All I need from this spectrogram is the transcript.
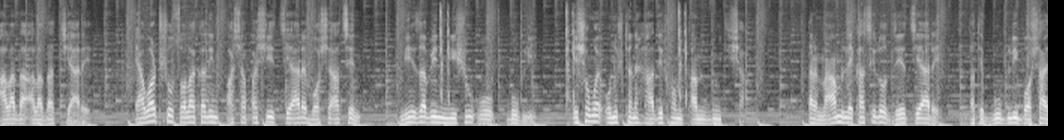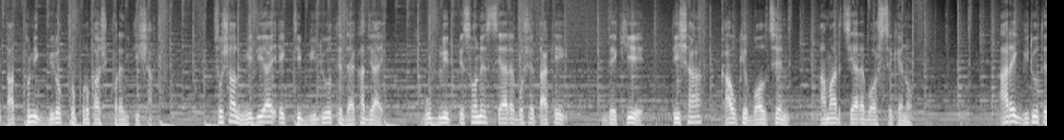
আলাদা আলাদা চেয়ারে। অ্যাওয়ার্ড শো চলাকালীন পাশাপাশি চেয়ারে বসে আছেন মেহজাবিন নিশু ও বুবলি। এ সময় অনুষ্ঠানে হাজির হন তানদিন তিশা। তার নাম লেখা ছিল যে চেয়ারে তাতে বুবলি বসায় তাৎক্ষণিক বিরক্ত প্রকাশ করেন তিশা। সোশ্যাল মিডিয়ায় একটি ভিডিওতে দেখা যায়, বুবলির পেছনের চেয়ারে বসে তাকে দেখিয়ে তিশা কাউকে বলছেন, আমার চেয়ারে বসছে কেন? আরেক ভিডিওতে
